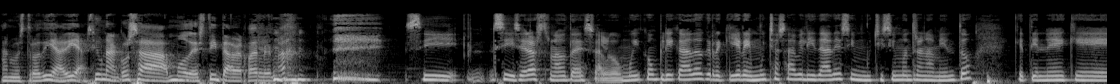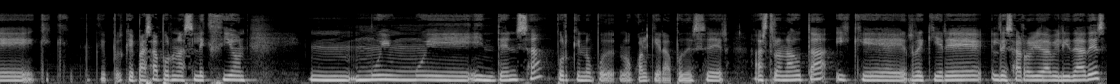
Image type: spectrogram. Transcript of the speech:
a nuestro día a día. Sí, una cosa modestita, ¿verdad, Elena? Sí, sí, ser astronauta es algo muy complicado que requiere muchas habilidades y muchísimo entrenamiento que tiene que, que, pues, que pasa por una selección muy muy intensa porque no, puede, no cualquiera puede ser astronauta y que requiere el desarrollo de habilidades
